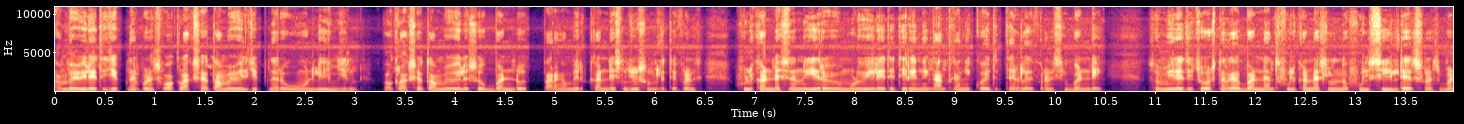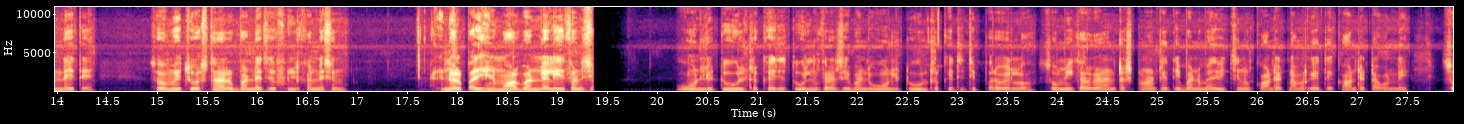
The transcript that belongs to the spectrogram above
తొంభై వేలు అయితే చెప్తున్నారు ఫ్రెండ్స్ ఒక లక్ష తొంభై వేలు చెప్తున్నారు ఓన్లీ ఇంజిన్. ఒక లక్ష తొంభై వేలు. సో బండి పరంగా మీరు కండిషన్ చూసుకున్నట్లయితే ఫ్రెండ్స్ ఫుల్ కండిషన్ ఇరవై మూడు వేలు అయితే తిరిగింది ఇంకా అంతకన్నా ఎక్కువ అయితే తిరగలేదు ఫ్రెండ్స్ ఈ బండి. సో మీరైతే చూస్తున్నారు కదా బండి అంత ఫుల్ కండిషన్ ఉందో ఫుల్ సీల్ టైర్స్ ఫ్రెండ్స్ బండి అయితే. సో మీరు చూస్తున్నారు బండి అయితే ఫుల్ కండిషన్. రెండు వేల పదిహేను మోడల్ బండి లేదు friends. Only two wheel truck అయితే తోలింది ఫ్రెండ్స్. ఈ బండి ఓన్లీ టూ వీల్ ట్రక్ అయితే తిప్పారు వీళ్ళు. సో మీకు ఎవరికైనా ఇంట్రెస్ట్ ఉన్నట్టయితే ఈ బండి మీద ఇచ్చిన కాంటాక్ట్ నెంబర్కి అయితే కాంటాక్ట్ అవ్వండి. సో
